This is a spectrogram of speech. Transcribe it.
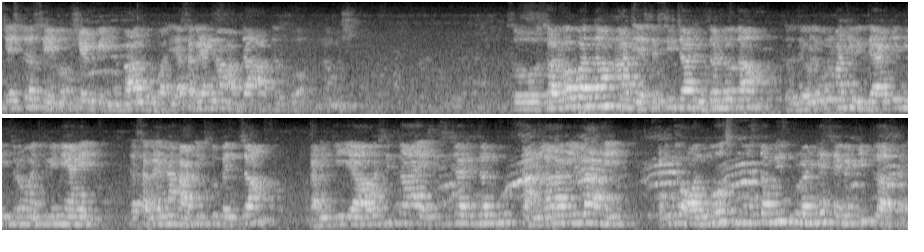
ज्येष्ठ सेवक शेवटीने बालगोपाल या सगळ्यांना माझा आदर्श सो सर्वप्रथम आज एस एस सीचा रिझल्ट होता. तर जेवढे पण माझे विद्यार्थी मित्र मैत्रिणी आहेत त्या सगळ्यांना हार्दिक शुभेच्छा. कारण की यावर्षीचा एस एस सीचा रिझल्ट खूप चांगला लागलेला आहे. कारण की almost most of the student हे सेव्हन्टी प्लस आहे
